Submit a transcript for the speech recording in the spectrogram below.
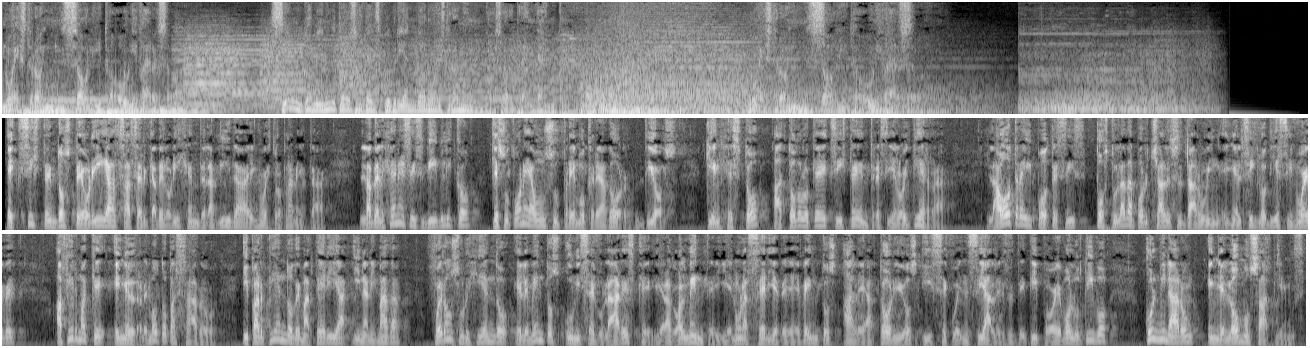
nuestro insólito universo. Cinco minutos descubriendo nuestro mundo sorprendente. Nuestro insólito universo. Existen dos teorías acerca del origen de la vida en nuestro planeta. La del Génesis bíblico, que supone a un supremo creador, Dios, quien gestó a todo lo que existe entre cielo y tierra. La otra hipótesis, postulada por Charles Darwin en el siglo XIX, afirma que en el remoto pasado, y partiendo de materia inanimada, fueron surgiendo elementos unicelulares que gradualmente y en una serie de eventos aleatorios y secuenciales de tipo evolutivo culminaron en el Homo sapiens.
